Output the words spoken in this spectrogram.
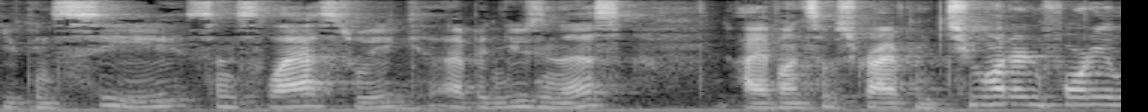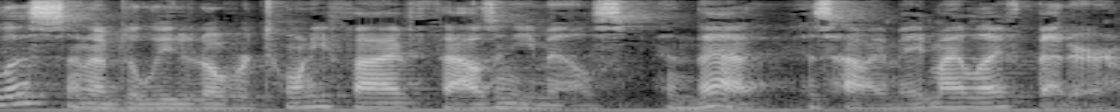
you can see since last week, I've been using this. I've unsubscribed from 240 lists and I've deleted over 25,000 emails. And that is how I made my life better.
